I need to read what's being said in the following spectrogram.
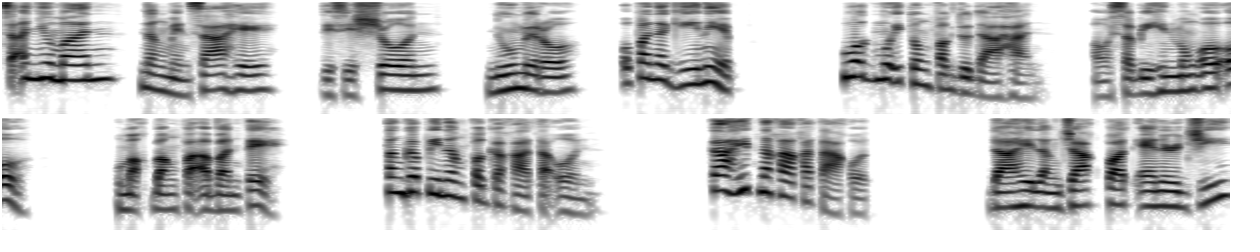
saan nyo man ng mensahe, desisyon, numero o panaginip, huwag mo itong pagdudahan o sabihin mong oo, humakbang paabante. Tanggapin ang pagkakataon. Kahit nakakatakot. Dahil ang jackpot energy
